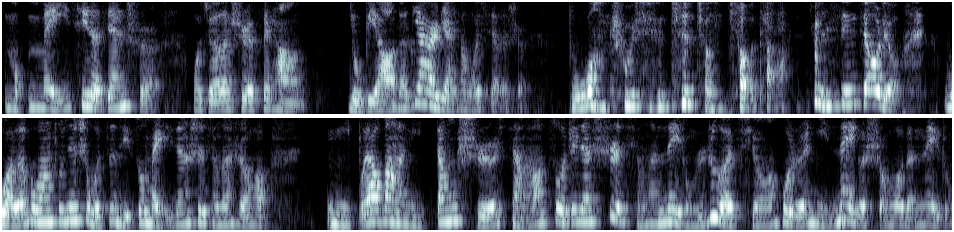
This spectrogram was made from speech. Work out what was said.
每每一期的坚持，我觉得是非常。有必要的。第二点呢，我写的是不忘初心，真诚表达，用心交流。我的不忘初心是我自己做每一件事情的时候，你不要忘了你当时想要做这件事情的那种热情，或者你那个时候的那种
